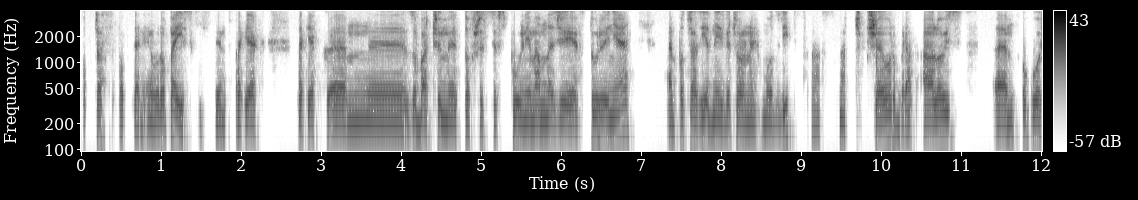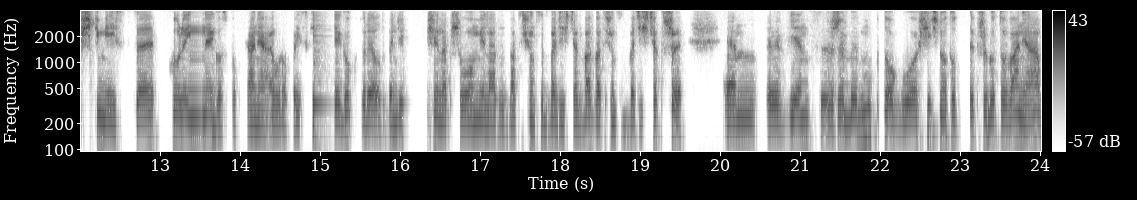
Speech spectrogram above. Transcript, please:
podczas spotkań europejskich, więc tak jak, tak jak zobaczymy to wszyscy wspólnie, mam nadzieję, w Turynie, podczas jednej z wieczornych modlitw nasz, nasz przeor, brat Alois, ogłosi miejsce kolejnego spotkania europejskiego, które odbędzie się na przełomie lat 2022-2023. Um, więc żeby mógł to ogłosić, no to te przygotowania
